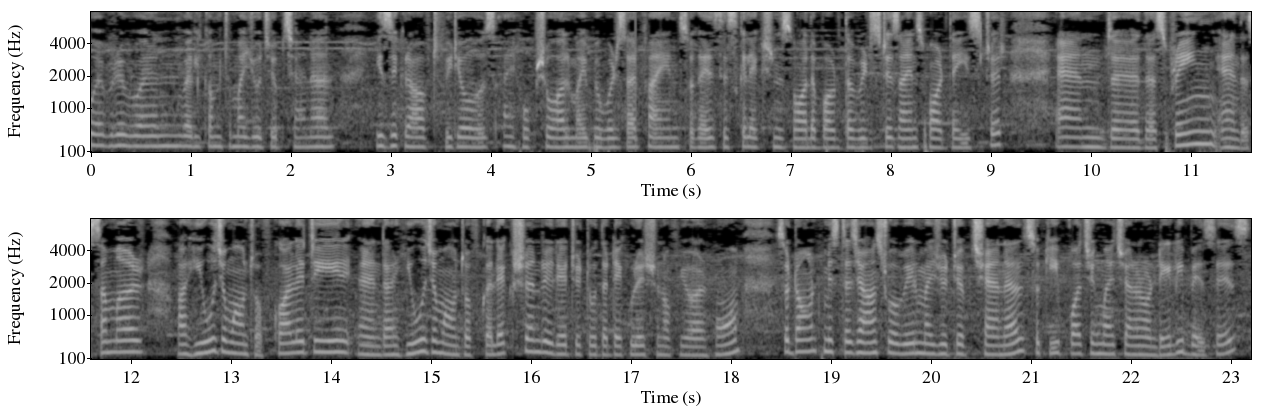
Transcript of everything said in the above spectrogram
everyone. Welcome to my youtube channel easy craft videos. I hope so all my viewers are fine. So guys this collection is all about the witch designs for the easter and uh, the spring and the summer. A huge amount of quality and a huge amount of collection related to the decoration of your home. So don't miss the chance to avail my youtube channel. So keep watching my channel on daily basis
